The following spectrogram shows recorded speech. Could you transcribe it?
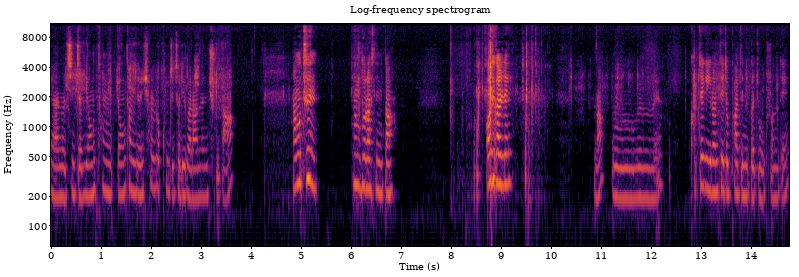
야, 너 진짜 명통 명탐정 셜록 홈즈 저리 가 라는 줄이다. 아무튼 형 돌아왔으니까 어디 갈래? 나? 음, 왜, 왜, 왜? 갑자기 이런 대접 받으니까 좀 그런데.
